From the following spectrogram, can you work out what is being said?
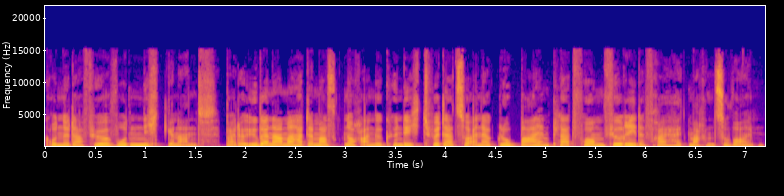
Gründe dafür wurden nicht genannt. Bei der Übernahme hatte Musk noch angekündigt, Twitter zu einer globalen Plattform für Redefreiheit machen zu wollen.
